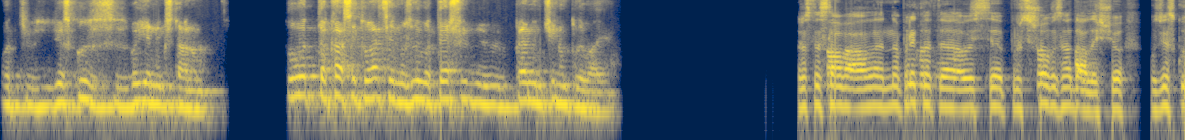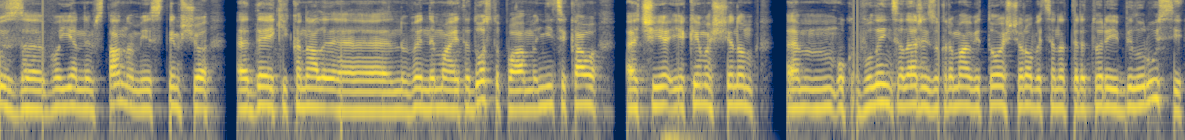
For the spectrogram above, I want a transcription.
От в зв'язку з воєнним станом. То от така ситуація, можливо, теж е, певним чином впливає. Ростислава, але, наприклад, е, ось е, про що ви згадали, що у зв'язку з е, воєнним станом і з тим, що деякі канали ви не маєте доступу, а мені цікаво, чи якимось чином ем, Волинь залежить, зокрема, від того, що робиться на території Білорусі,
